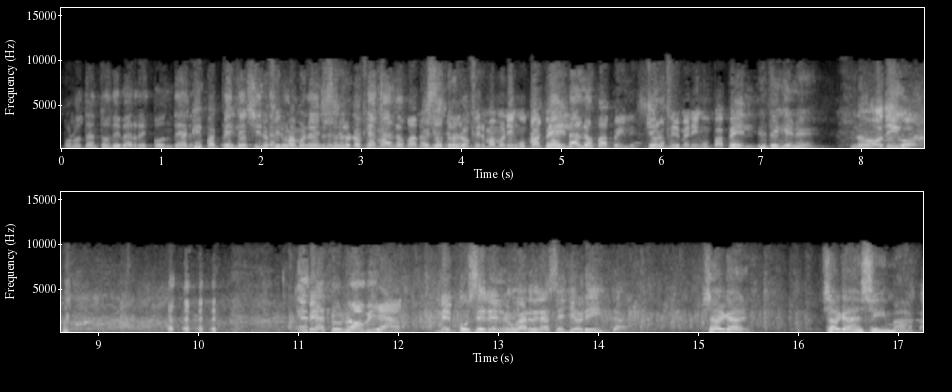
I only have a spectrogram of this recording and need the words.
por lo tanto debe responder. ¿A qué papeles? Esto Si no firmamos jurisprudencia, nosotros no Acá están firmamos. los papeles. Nosotros señor. no firmamos ningún Acá papel. están los papeles. Yo no firmé ningún papel. ¿Y usted quién es? No, digo, ¡Esta es tu novia! me puse en el lugar de la señorita. Salga, salga de encima.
